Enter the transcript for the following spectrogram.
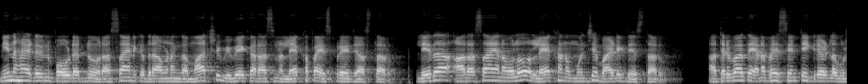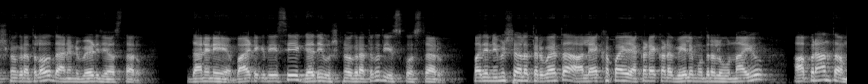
నిన్హైడ్రిన్ పౌడర్ను రసాయనిక ద్రావణంగా మార్చి వివేక రాసిన లేఖపై స్ప్రే చేస్తారు. లేదా ఆ రసాయనంలో లేఖను ముంచి బయటకు తీస్తారు. ఆ తర్వాత ఎనభై సెంటీగ్రేడ్ల ఉష్ణోగ్రతలో దానిని వేడి చేస్తారు. దానిని బయటకు తీసి గది ఉష్ణోగ్రతకు తీసుకొస్తారు. పది నిమిషాల తరువాత ఆ లేఖపై ఎక్కడెక్కడ వేలి ముద్రలు ఉన్నాయో ఆ ప్రాంతం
